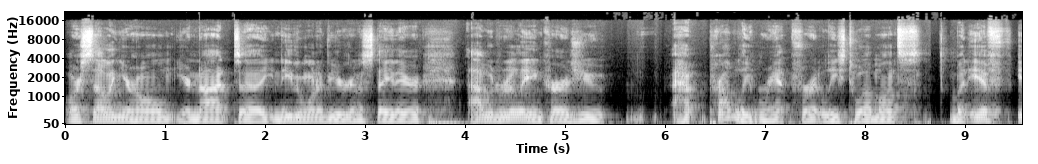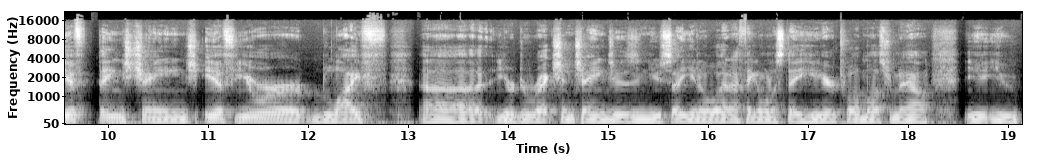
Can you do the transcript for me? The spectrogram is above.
are selling your home, you're not, uh, neither one of you are going to stay there. I would really encourage you probably rent for at least 12 months but if if things change if your life uh, your direction changes and you say you know what? I think i want to stay here 12 months from now you you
